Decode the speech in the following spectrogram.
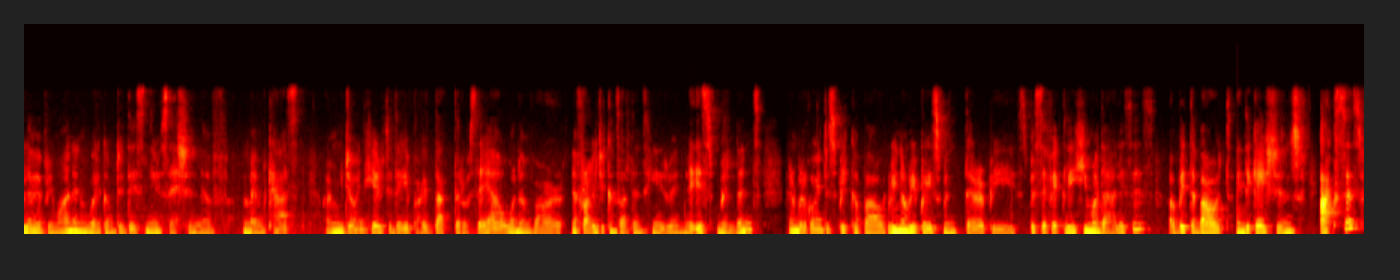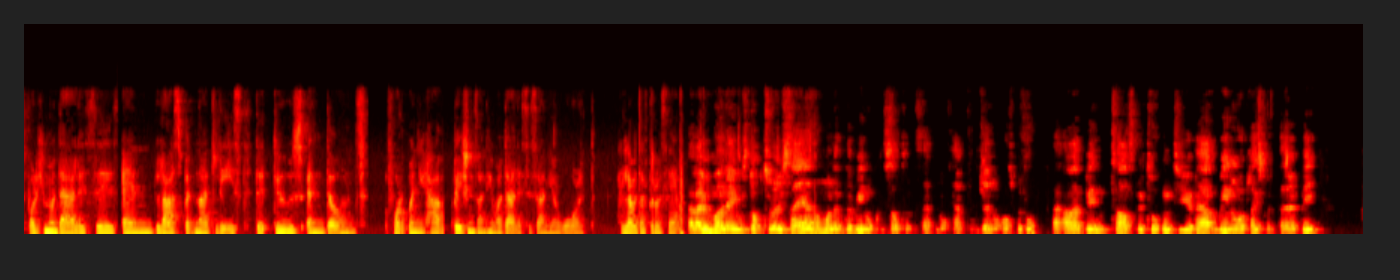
Hello, everyone, and welcome to this new session of Memcast. I'm joined here today by Dr. Rosea, one of our nephrology consultants here in East Midlands, and we're going to speak about renal replacement therapy, specifically hemodialysis, a bit about indications, access for hemodialysis, and last but not least, the do's and don'ts for when you have patients on hemodialysis on your ward. Hello, Dr. Osea. Hello, my name is Dr. Osea. I'm one of the renal consultants at Northampton General Hospital. Uh, I've been tasked with talking to you about renal replacement therapy,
